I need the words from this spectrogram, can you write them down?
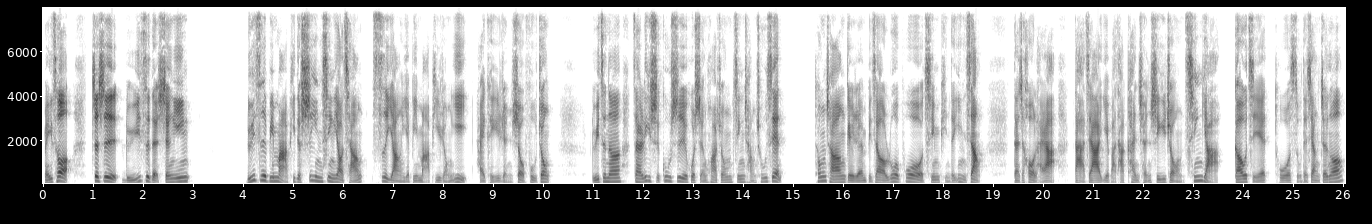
没错，这是驴子的声音。驴子比马匹的适应性要强，饲养也比马匹容易，还可以忍受负重。驴子呢，在历史故事或神话中经常出现，通常给人比较落魄、清贫的印象。但是后来啊，大家也把它看成是一种清雅、高洁、脱俗的象征哦。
